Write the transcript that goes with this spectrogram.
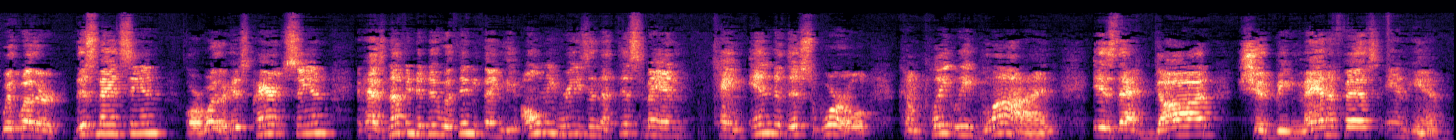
with whether this man sinned or whether his parents sinned. It has nothing to do with anything. The only reason that this man came into this world completely blind is that God should be manifest in him.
